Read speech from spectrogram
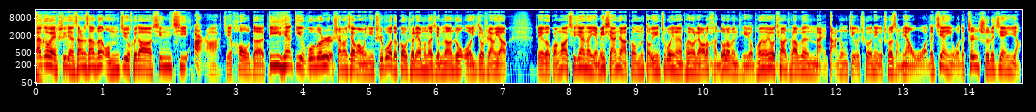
来，各位，十一点三十三分，我们继续回到星期二啊，节后的第一天，第一个工作日，山东小广为您直播的购车联盟的节目当中，我依旧是杨洋。这个广告期间呢，也没闲着，跟我们抖音直播间的朋友聊了很多的问题。有朋友又跳出来问买大众这个车那个车怎么样？我的建议，我的真实的建议啊，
